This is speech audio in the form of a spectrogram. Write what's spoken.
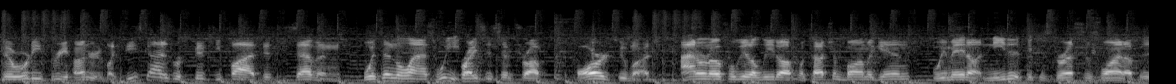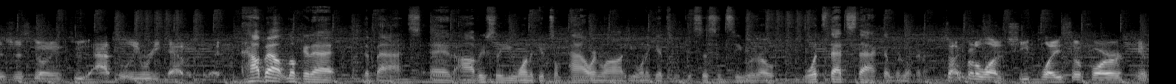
4,300. Like these guys were 55, 57 within the last week. Prices have dropped far too much. I don't know if we'll get a leadoff McCutchen bomb again. We may not need it because the rest of this lineup is just going to absolutely wreak havoc today. How about looking at the bats? And obviously, you want to get some power in line. You want to get some consistency. So, what's that stack that we're looking at? Talking about a lot of cheap plays so far. You know,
